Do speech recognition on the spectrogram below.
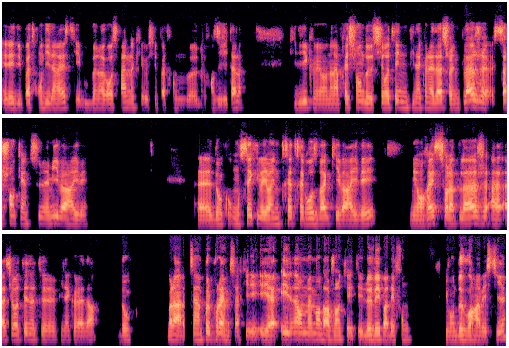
elle est du patron d'Idinvest, qui est Benoît Grossman, qui est aussi le patron de, France Digital, qui dit qu'on a l'impression de siroter une pina colada sur une plage, sachant qu'un tsunami va arriver. Euh, donc on sait qu'il va y avoir une très très grosse vague qui va arriver, mais on reste sur la plage à, à siroter notre pina colada. Donc voilà, c'est un peu le problème, c'est-à-dire qu'il y a énormément d'argent qui a été levé par des fonds qui vont devoir investir.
